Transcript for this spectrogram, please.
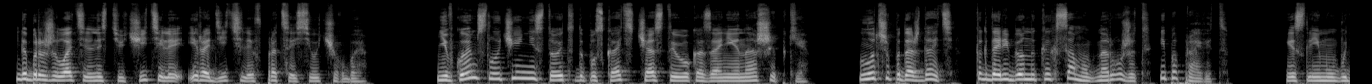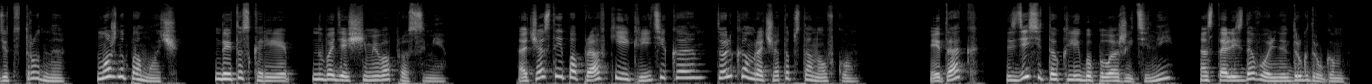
– доброжелательность учителя и родителя в процессе учебы. Ни в коем случае не стоит допускать частые указания на ошибки. Лучше подождать, когда ребенок их сам обнаружит и поправит. Если ему будет трудно, можно помочь, да это скорее наводящими вопросами. А частые поправки и критика только омрачат обстановку. Итак, здесь итог либо положительный, остались довольны друг другом,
